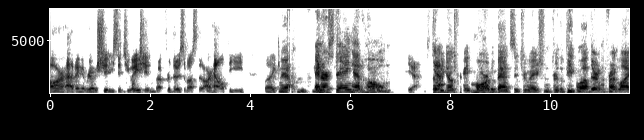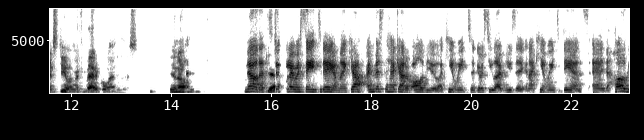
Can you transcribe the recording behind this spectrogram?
are having a really shitty situation, but for those of us that are healthy, like Yeah. And are staying at home. Yeah. So Yeah. we don't create more of a bad situation for the people out there in the front lines dealing with the medical end of this. You know? No, that's Yeah. just what I was saying today. I'm like, yeah, I miss the heck out of all of you. I can't wait to go see live music and I can't wait to dance and to hug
